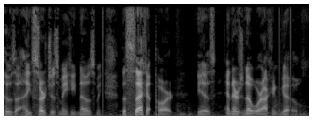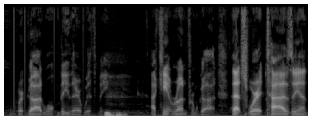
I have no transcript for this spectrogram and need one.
who's I, He searches me. He knows me. The second part is, and there's nowhere I can go where God won't be there with me. Mm-hmm. I can't run from God. That's where it ties in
